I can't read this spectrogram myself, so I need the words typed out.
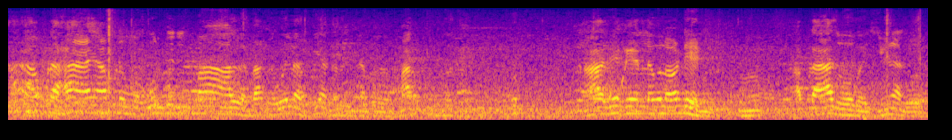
હા આપણે હા આપણે ઓર્ગેનિકમાં હાલે. બાકી ઓલા ક્યાં કરી આપણે માગતું નથી હા દેખાય એટલે ઓલા અડે નહીં. આપણે આ જ હોય ભાઈ ઝીણા જ હોય.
